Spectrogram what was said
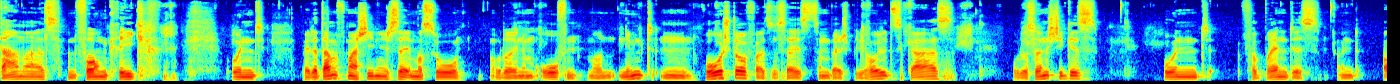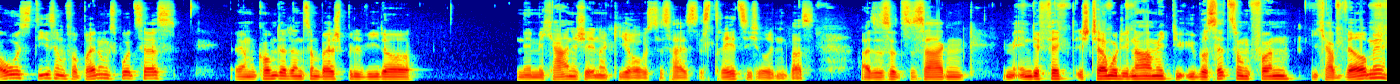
damals, von vor dem Krieg. Und bei der Dampfmaschine ist es ja immer so, oder in einem Ofen. Man nimmt einen Rohstoff, also sei es zum Beispiel Holz, Gas oder sonstiges, und verbrennt es. Und aus diesem Verbrennungsprozess ähm, kommt ja dann zum Beispiel wieder eine mechanische Energie raus. Das heißt, es dreht sich irgendwas. Also sozusagen im Endeffekt ist Thermodynamik die Übersetzung von, ich habe Wärme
